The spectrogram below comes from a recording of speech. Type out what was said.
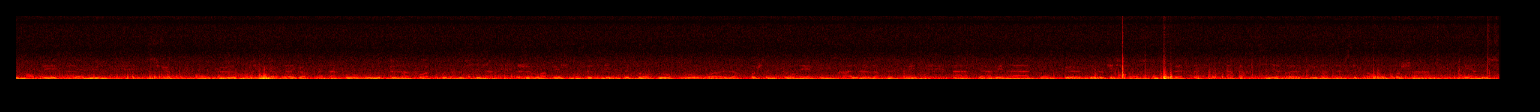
demander à la Lune sur France Bleu. Angélique Périgord ce matin pour vous. Deux infos à propos d'Indochine. Je vous rappelle qu'ils ont choisi la ville de Bordeaux pour euh, leur prochaine tournée. Elle débutera le 29 mai à Arena. Donc euh, les locations sont ouvertes à partir euh, du 29 septembre prochain. Et un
